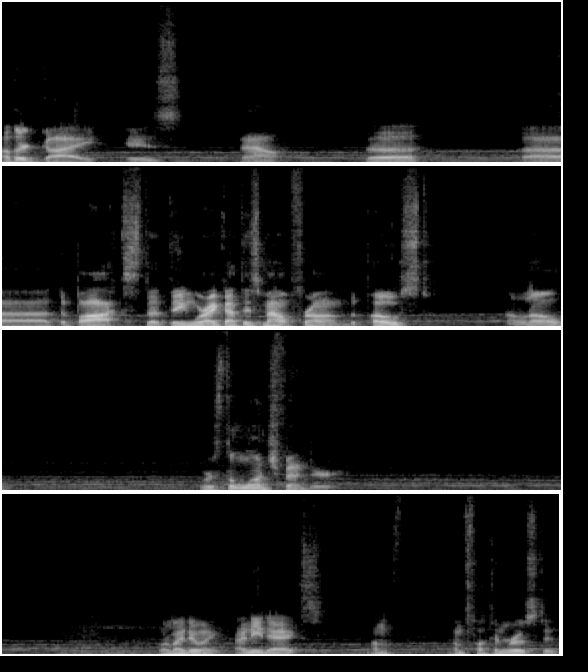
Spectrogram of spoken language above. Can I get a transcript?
other guy is now. The. Uh, the box, the thing where I got this mount from, the post. I don't know. Where's the lunch vendor? What am I doing? I need eggs. I'm I'm fucking roasted.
